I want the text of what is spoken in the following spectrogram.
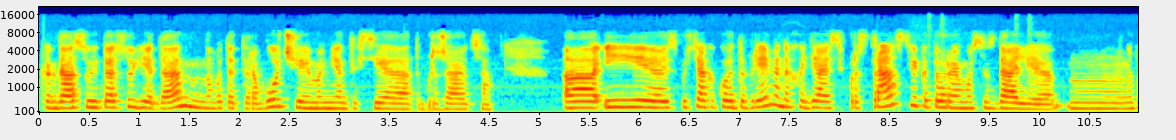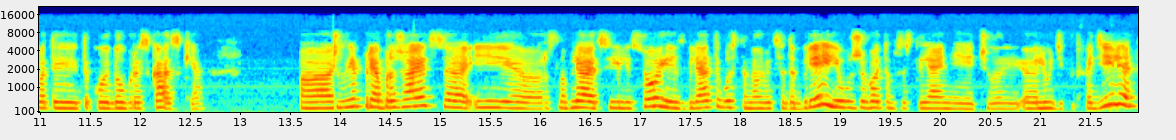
когда суета-сует, да, вот это рабочие моменты все отображаются – и спустя какое-то время, находясь в пространстве, которое мы создали в этой такой доброй сказке, а, человек преображается и расслабляется и лицо, и взгляд его становится добрее, и уже в этом состоянии э, люди подходили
